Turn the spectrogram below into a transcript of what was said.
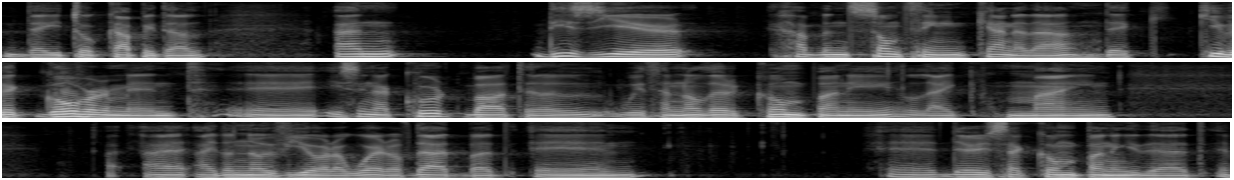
Dato Capital. And this year, happened something in Canada. The Quebec government uh, is in a court battle with another company like mine. I, I, don't know if you are aware of that, but um, uh, there is a company that uh,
